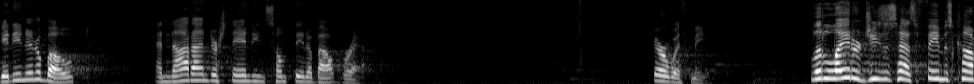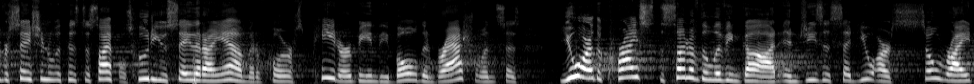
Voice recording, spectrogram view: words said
getting in a boat and not understanding something about bread. Bear with me. A little later, Jesus has a famous conversation with his disciples. Who do you say that I am? And of course, Peter, being the bold and brash one, says, You are the Christ, the Son of the living God. And Jesus said, You are so right.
